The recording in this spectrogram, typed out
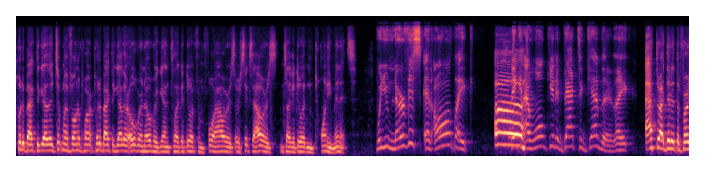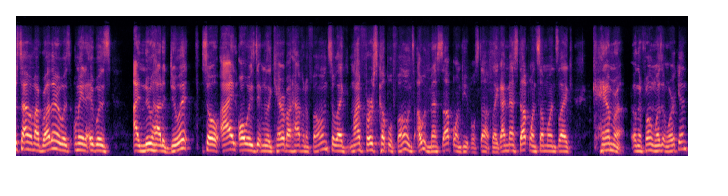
put it back together, took my phone apart, put it back together over and over again until I could do it from four hours or six hours until I could do it in 20 minutes. Were you nervous at all? Like, uh, thinking I won't get it back together. Like, after I did it the first time with my brother, it was, I mean, it was, I knew how to do it. So I always didn't really care about having a phone. So, like, my first couple phones, I would mess up on people's stuff. Like, I messed up on someone's like camera on their phone wasn't working.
